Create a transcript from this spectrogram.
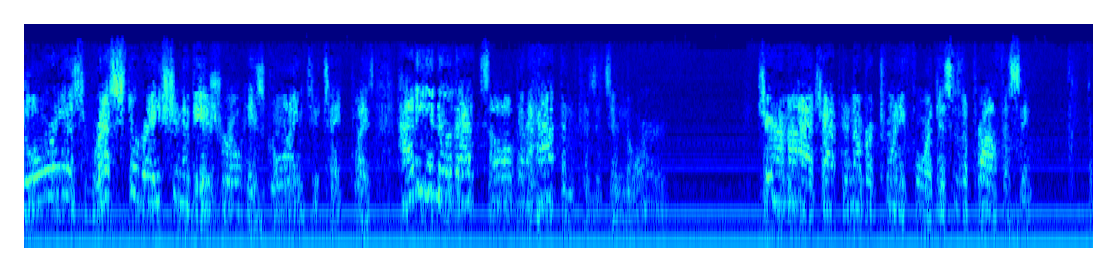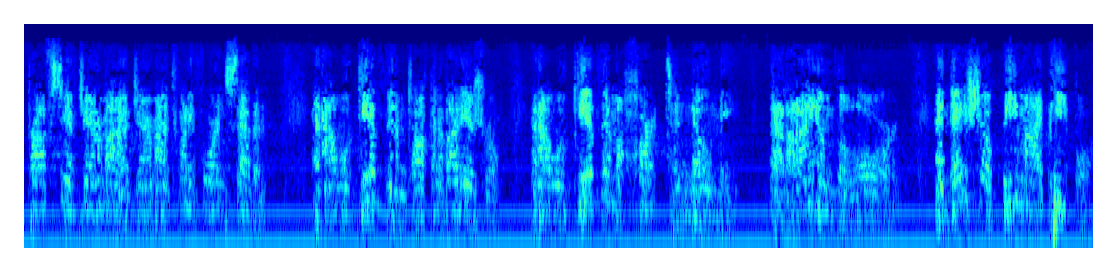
glorious restoration of Israel is going to take place. How do you know that's all going to happen? Because it's in the Word. Jeremiah chapter number 24. This is a prophecy. The prophecy of Jeremiah, Jeremiah 24 and 7. And I will give them, talking about Israel, and I will give them a heart to know me, that I am the Lord and they shall be my people,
